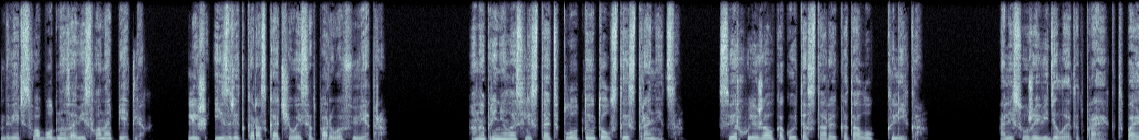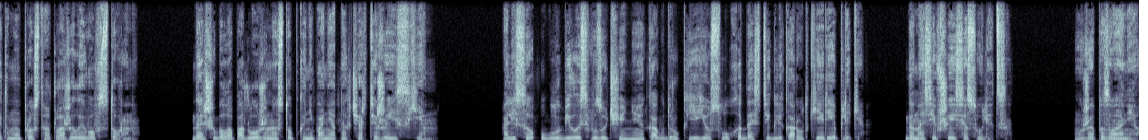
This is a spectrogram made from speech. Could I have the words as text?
Дверь свободно зависла на петлях, лишь изредка раскачиваясь от порывов ветра. Она принялась листать плотные толстые страницы. Сверху лежал какой-то старый каталог клика. Алиса уже видела этот проект, поэтому просто отложила его в сторону. Дальше была подложена стопка непонятных чертежей и схем. Алиса углубилась в изучение, как вдруг ее слуха достигли короткие реплики, доносившиеся с улицы. Уже позвонил.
